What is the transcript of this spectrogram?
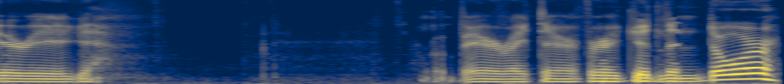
Gehrig. Robert right there. Very good Lindor.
